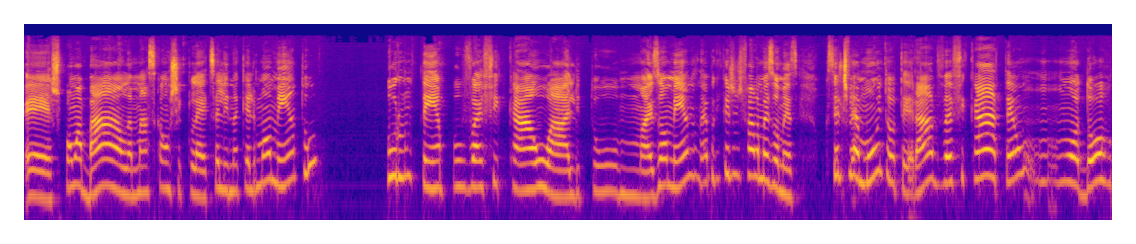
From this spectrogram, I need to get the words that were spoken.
é, chupar uma bala, mascar um chiclete ali naquele momento, por um tempo vai ficar o hálito mais ou menos, né? Por que a gente fala mais ou menos? Porque se ele estiver muito alterado, vai ficar até um, um odor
